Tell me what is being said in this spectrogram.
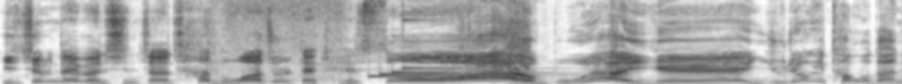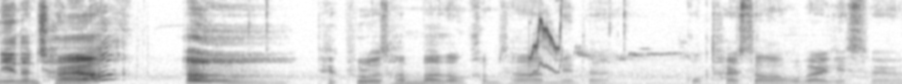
이쯤 되면 진짜 차 놓아줄 때 됐어. 뭐야 이게? 유령이 타고 다니는 차야? 100% 3만원 감사합니다. 꼭 달성하고 말겠어요.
